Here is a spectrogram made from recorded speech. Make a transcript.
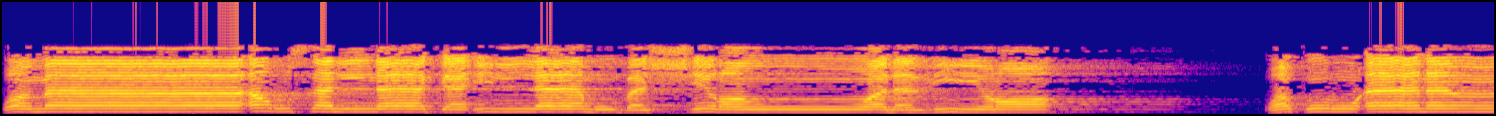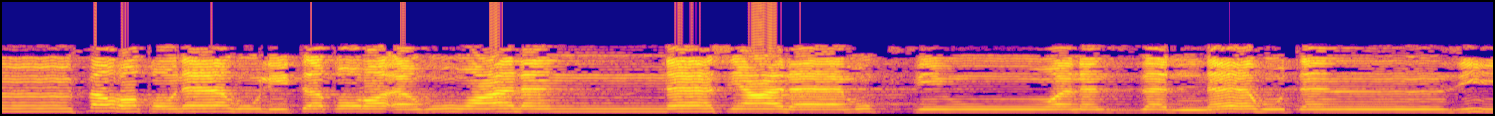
وما أرسلناك إلا مبشرا ونذيرا وقرآنا فرقناه لتقرأه على الناس على مكف ونزلناه تنزيلا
